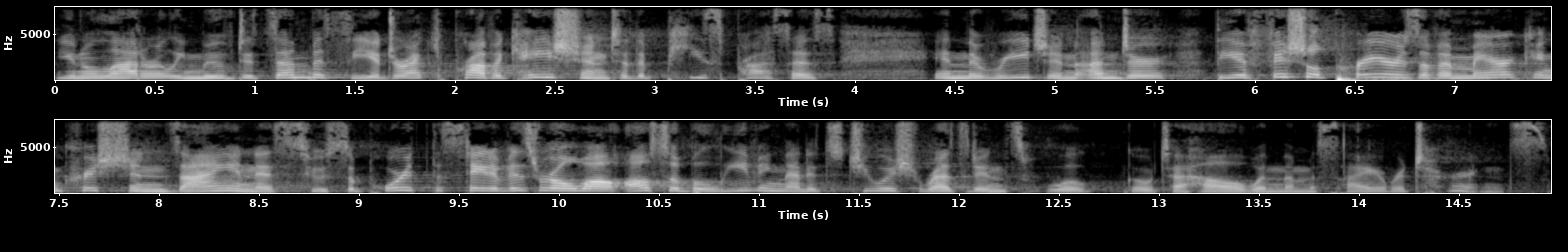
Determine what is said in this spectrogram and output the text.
unilaterally moved its embassy, a direct provocation to the peace process in the region, under the official prayers of American Christian Zionists who support the state of Israel while also believing that its Jewish residents will go to hell when the Messiah returns.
